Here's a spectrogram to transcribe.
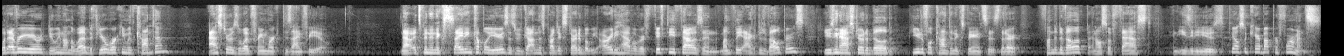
Whatever you're doing on the web, if you're working with content, Astro is the web framework designed for you. Now, it's been an exciting couple of years as we've gotten this project started, but we already have over 50,000 monthly active developers using Astro to build beautiful content experiences that are fun to develop and also fast and easy to use. We also care about performance.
